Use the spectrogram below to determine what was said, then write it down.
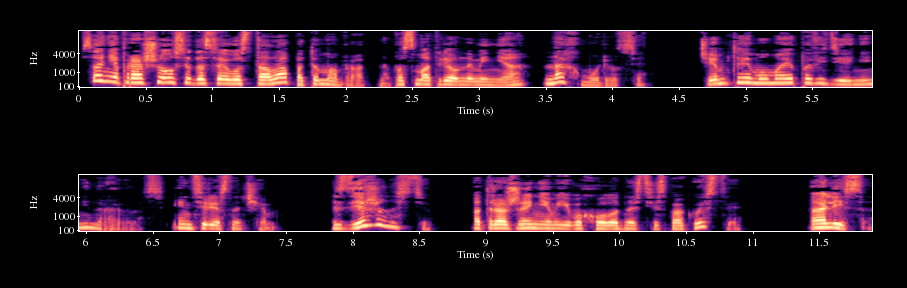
Саня прошелся до своего стола, потом обратно, посмотрел на меня, нахмурился. Чем-то ему мое поведение не нравилось. Интересно, чем? Сдержанностью? Отражением его холодности и спокойствия? Алиса.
